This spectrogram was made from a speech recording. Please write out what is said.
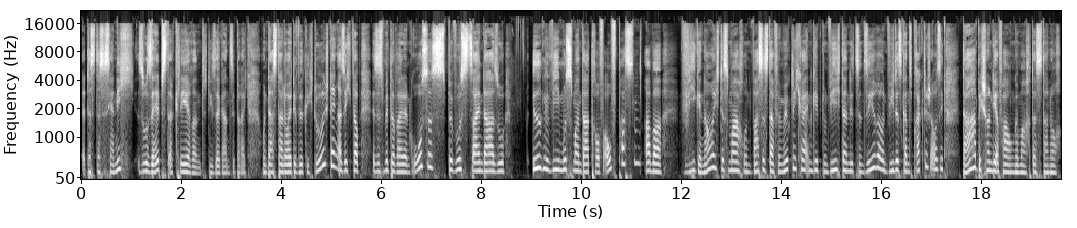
äh, das, das ist ja nicht so selbsterklärend, dieser ganze Bereich. Und dass da Leute wirklich durchdenken, also ich glaube, es ist mittlerweile ein großes Bewusstsein da, so irgendwie muss man da drauf aufpassen, aber wie genau ich das mache und was es da für Möglichkeiten gibt und wie ich dann lizenziere und wie das ganz praktisch aussieht, da habe ich schon die Erfahrung gemacht, dass da noch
